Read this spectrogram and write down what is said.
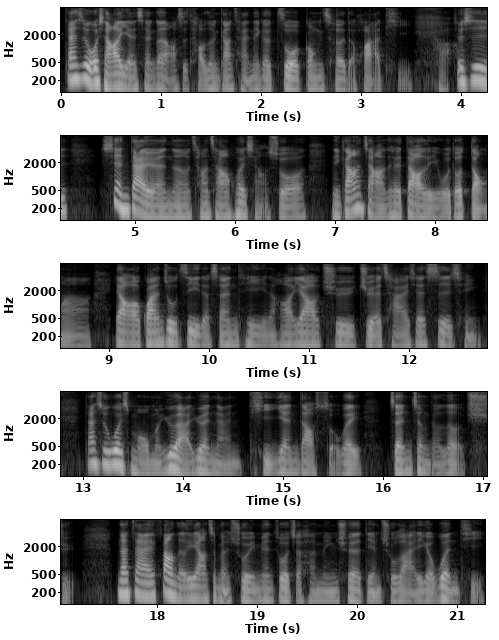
但是我想要延伸跟老师讨论刚才那个坐公车的话题，就是。现代人呢，常常会想说，你刚刚讲的这些道理我都懂啊，要关注自己的身体，然后要去觉察一些事情，但是为什么我们越来越难体验到所谓真正的乐趣。那在《放的力量》这本书里面，作者很明确的点出来一个问题，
